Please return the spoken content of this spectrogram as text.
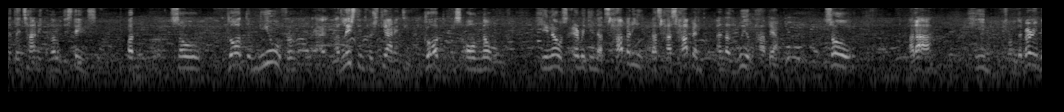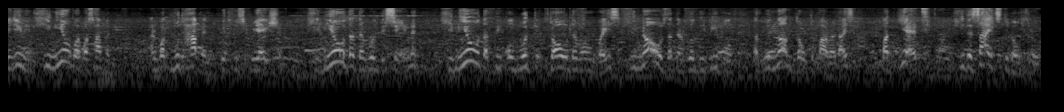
the Titanic and all of these things, but so God knew from at least in Christianity, God is all knowing. He knows everything that's happening, that has happened, and that will happen. So Allah, He from the very beginning, He knew what was happening and what would happen with His creation. He knew that there would be sin. He knew that people would go their own ways. He knows that there will be people that will not go to paradise, but yet He decides to go through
